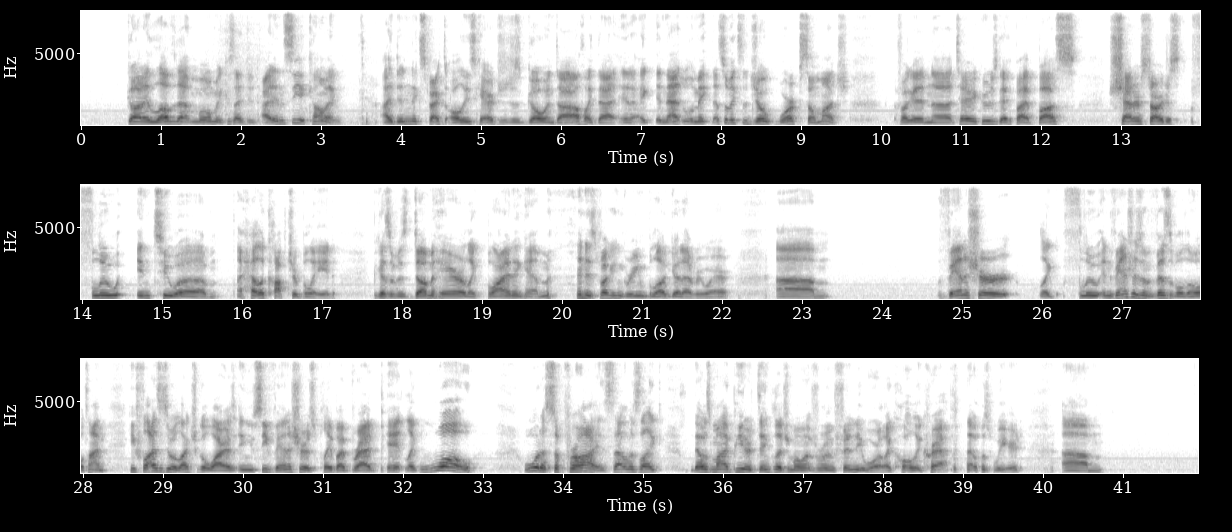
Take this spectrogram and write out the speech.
God, I love that moment because I did I didn't see it coming. I didn't expect all these characters just go and die off like that, and I, and that will make that's what makes the joke work so much. Fucking uh, Terry Crews got hit by a bus. Shatterstar just flew into a, a helicopter blade because of his dumb hair, like blinding him, and his fucking green blood got everywhere. Um, Vanisher like flew and Vanisher's invisible the whole time. He flies into electrical wires and you see Vanisher is played by Brad Pitt. Like, whoa! What a surprise. That was like that was my Peter Dinklage moment from Infinity War. Like, holy crap, that was weird. Um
